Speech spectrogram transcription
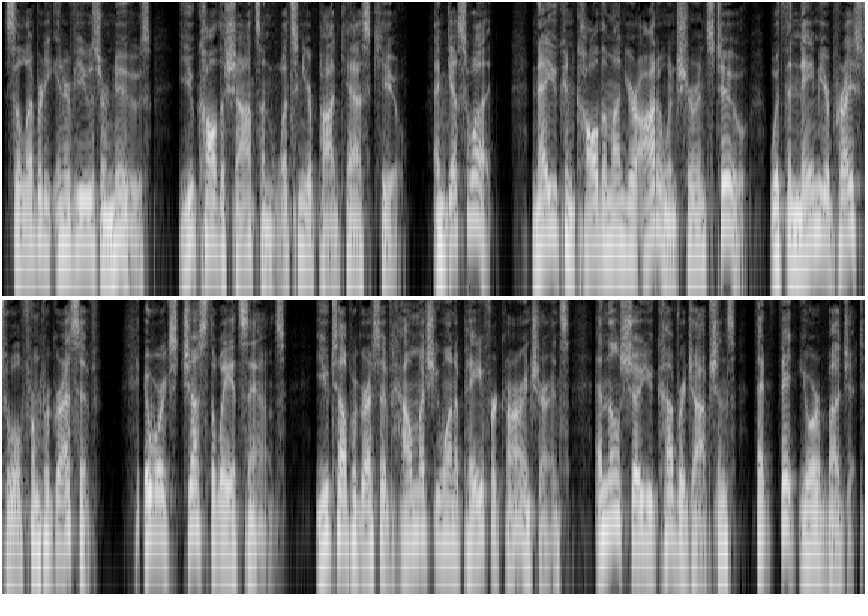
celebrity interviews or news, you call the shots on what's in your podcast queue. And guess what? Now you can call them on your auto insurance too with the Name Your Price tool from Progressive. It works just the way it sounds. You tell Progressive how much you want to pay for car insurance, and they'll show you coverage options that fit your budget.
